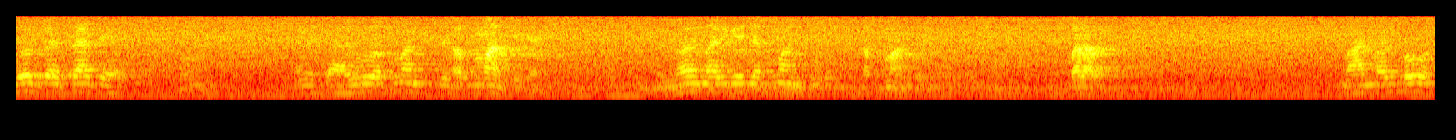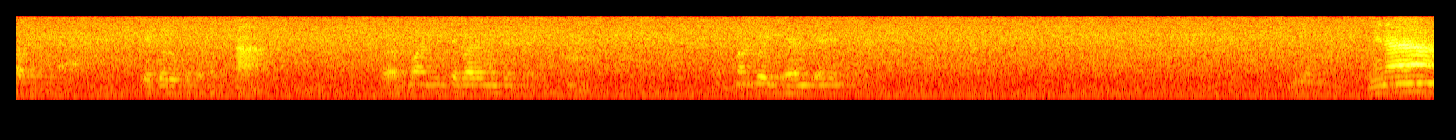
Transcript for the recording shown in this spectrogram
જોર કરતા છે અને ચાલવું અપમાન અપમાન થઈ જાય નોય મારી ગઈ અપમાન થયું અપમાન થયું બરાબર. માર માર બહુ એ કરવું હા. અપમાન તમારે અપમાન કોઈ ધ્યાન નહીં. મીના તું આવી છે જાણું છું જો, મોટો ઘરે ના કારણ કે આપણે ઘણી વાર શીખવું છે હા તો પછી ઉતાવળ રસ્તે કરો બંધાવું છું તેના માટે હા.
